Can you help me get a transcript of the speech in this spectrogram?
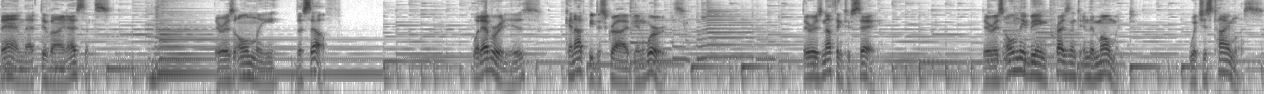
than that divine essence. There is only the self. Whatever it is cannot be described in words. There is nothing to say. There is only being present in the moment, which is timeless.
